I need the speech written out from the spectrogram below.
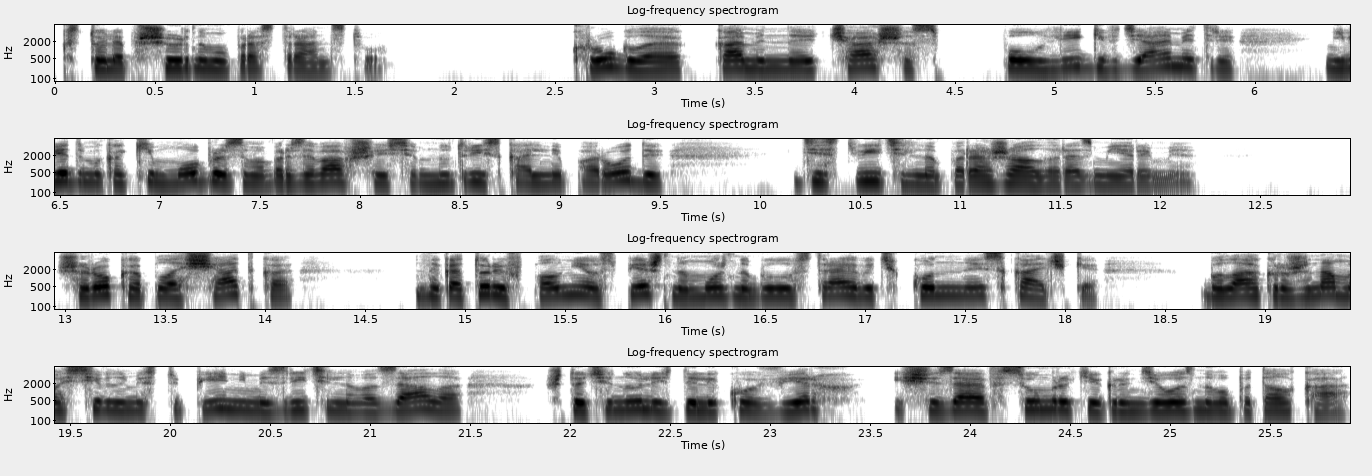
к столь обширному пространству. Круглая каменная чаша с поллиги в диаметре, неведомо каким образом образовавшаяся внутри скальной породы, действительно поражала размерами. Широкая площадка, на которой вполне успешно можно было устраивать конные скачки, была окружена массивными ступенями зрительного зала, что тянулись далеко вверх, исчезая в сумраке грандиозного потолка.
